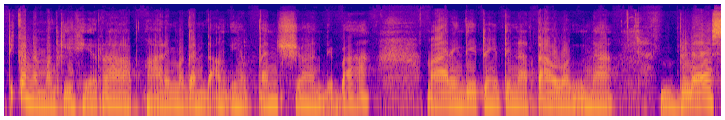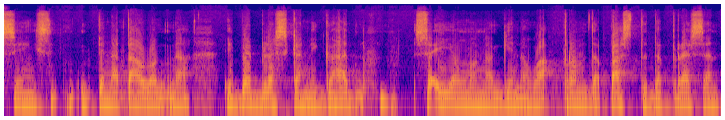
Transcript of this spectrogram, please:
di ka na maghihirap. Maaaring maganda ang iyong pension, di ba? Maaring dito yung tinatawag na blessings, tinatawag na ibe-bless ka ni God sa iyong mga ginawa from the past to the present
